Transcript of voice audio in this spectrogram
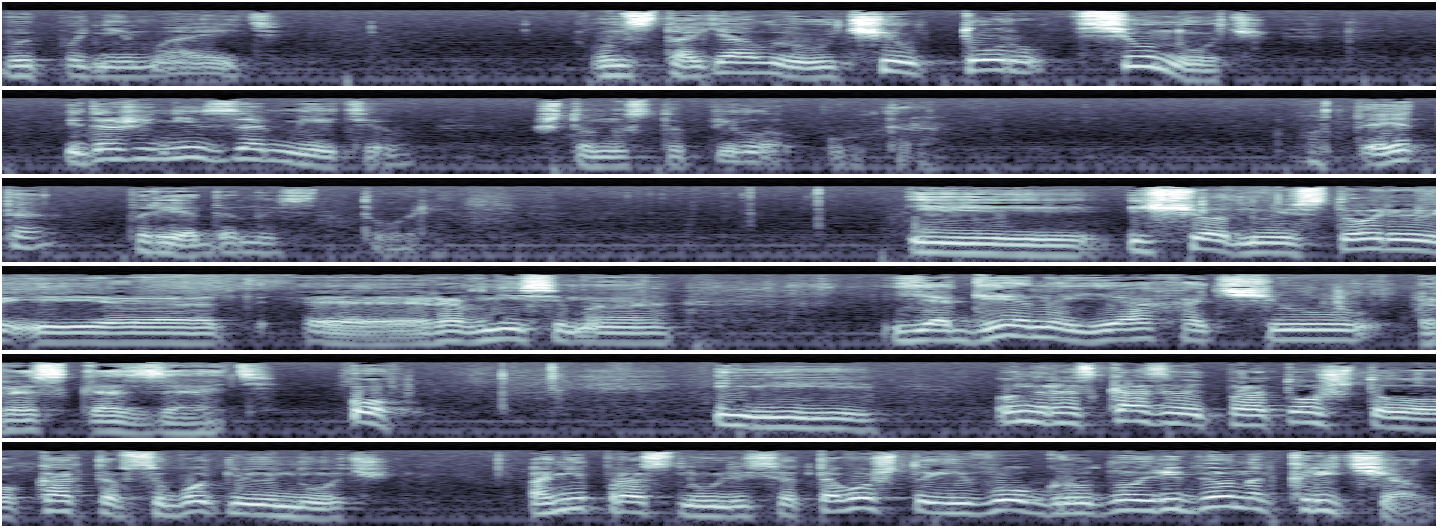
Вы понимаете, он стоял и учил Тору всю ночь и даже не заметил, что наступило утро. Вот это преданность Торе. И еще одну историю, и э, э, равнисимо Ягена я хочу рассказать. О! И он рассказывает про то, что как-то в субботнюю ночь они проснулись от того, что его грудной ребенок кричал.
